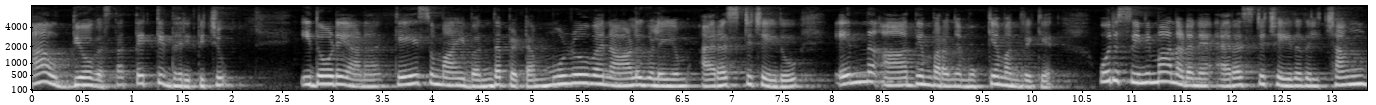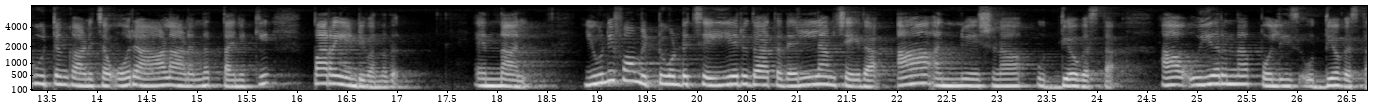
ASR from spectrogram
ആ ഉദ്യോഗസ്ഥ തെറ്റിദ്ധരിപ്പിച്ചു. ഇതോടെയാണ് കേസുമായി ബന്ധപ്പെട്ട മുഴുവൻ ആളുകളെയും അറസ്റ്റ് ചെയ്തു എന്ന് ആദ്യം പറഞ്ഞ മുഖ്യമന്ത്രിക്ക്. ഒരു സിനിമാ നടനെ അറസ്റ്റ് ചെയ്തതിൽ ചങ്കൂറ്റം കാണിച്ച ഒരാളാണെന്ന് തനിക്ക് പറയേണ്ടി വന്നത്. എന്നാൽ യൂണിഫോം ഇട്ടുകൊണ്ട് ചെയ്യരുതാത്തതെല്ലാം ചെയ്ത ആ അന്വേഷണ ഉദ്യോഗസ്ഥ ആ ഉയർന്ന പോലീസ് ഉദ്യോഗസ്ഥ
